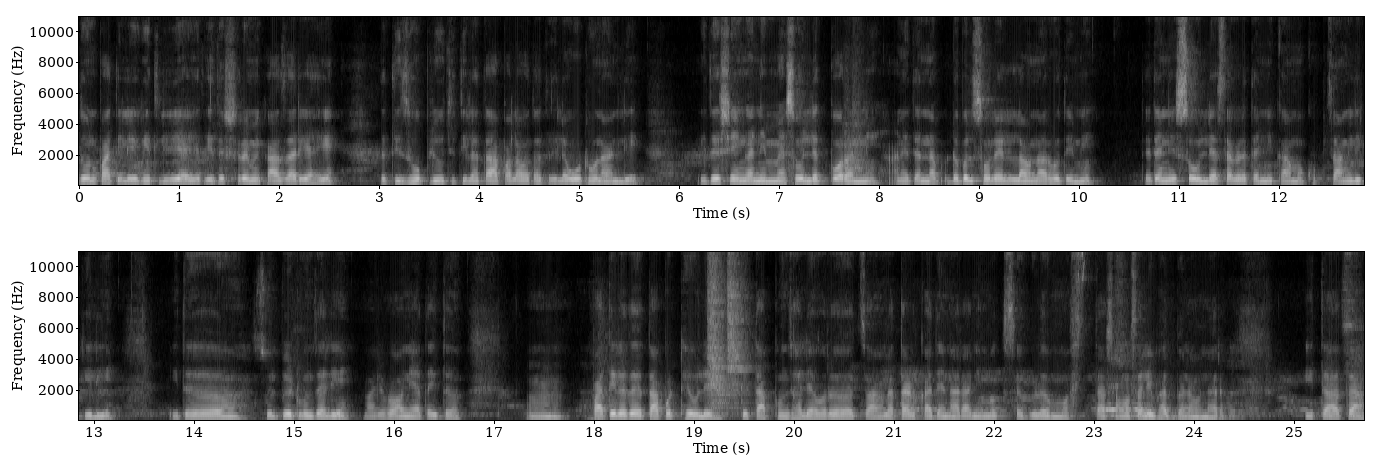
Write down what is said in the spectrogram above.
दोन पातेले घेतलेली आहेत. इथं श्रमिक आजारी आहे. तर ती झोपली होती तिला ताप आला होता तर तिला उठवून आणली. इथं शेंगा निम्म्या सोलल्यात पोरांनी आणि त्यांना डबल सोलायला लावणार होते मी. तर त्यांनी सोलल्या सगळ्या त्यांनी कामं खूप चांगली केली. इथं चूल पेटवून झाली. माझ्या भावाने आता इथं पातेला तर तापत ठेवले. ते तापून झाल्यावर चांगला तडका देणार आणि मग सगळं मस्त असा मसाले भात बनवणार. इथं आता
